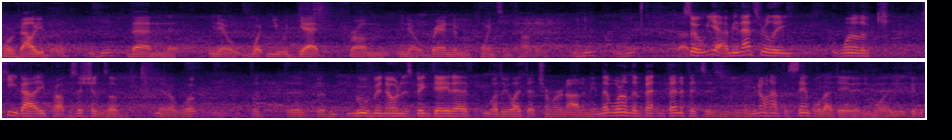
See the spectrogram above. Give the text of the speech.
more valuable mm-hmm. than you know what you would get from you know random points in time. Mm-hmm. Mm-hmm. That- So yeah, I mean that's really one of the k- key value propositions of you know what the, the, the movement known as big data, whether you like that term or not. I mean, one of the ben- benefits is you, know, you don't have to sample that data anymore. You can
